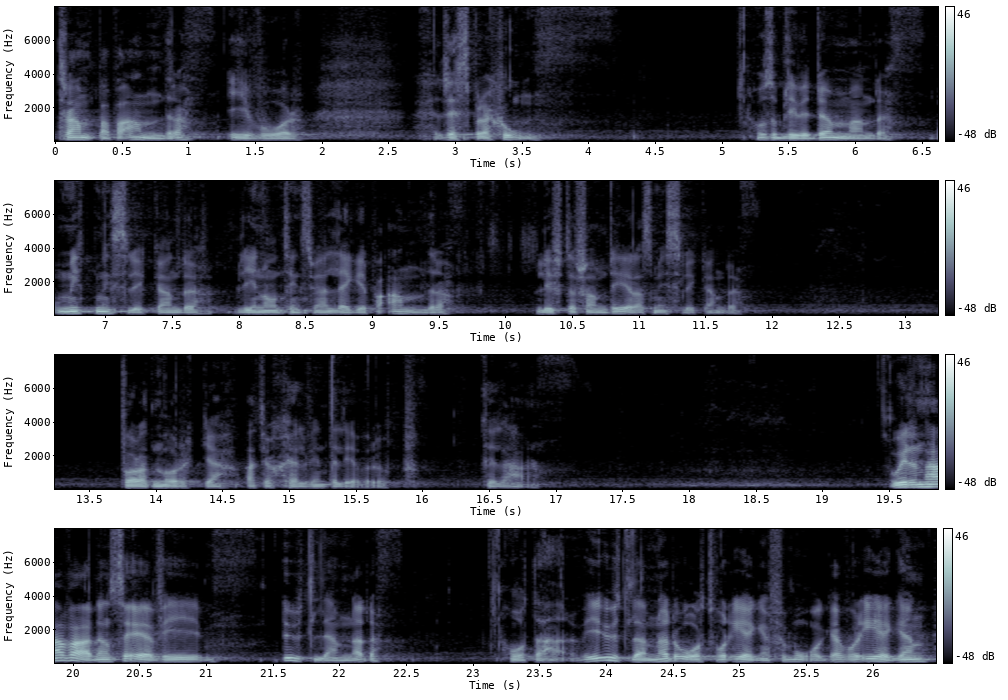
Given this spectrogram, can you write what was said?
trampa på andra i vår desperation. Och så blir vi dömande. Och mitt misslyckande blir någonting som jag lägger på andra. Lyfter fram deras misslyckande. För att mörka att jag själv inte lever upp till det här. Och i den här världen så är vi utlämnade åt det här. Vi är utlämnade åt vår egen förmåga, vår egen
